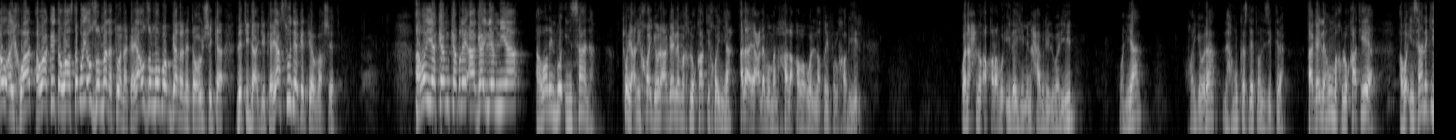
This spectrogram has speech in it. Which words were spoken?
ئەو ئەیخوات ئەوواکەیتە واستە بۆی ئەو زڵمە لە تۆ نەکە یا ئەو زڵمە بۆ بگەڕێنێتەوە شێکە لەتی داگیرکە یا سوودێکت پێ ببەخشێت. ئەوە یەکەم کە بڵێ ئاگای لێم نییە ئەوڵین بۆ ئینسانە. تۆ یعنی خی گەورە ئاگای لە مەخلوقاتی خۆی نیە ئەلا يعلم من خلق وهو اللطيف الخبير ونحن أقرب إليه من حبل الوريد. ونيا خی گەورە لە هەموو کەس لێتەوە نزیکترە. ئاگای لە هەموو مەخلوقات هەیە. ئەوە ئینسانێکی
